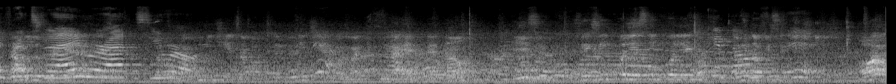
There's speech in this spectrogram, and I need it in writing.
If it's lame, we're at zero. Isso. Sem colher, sem colher. O que dá?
